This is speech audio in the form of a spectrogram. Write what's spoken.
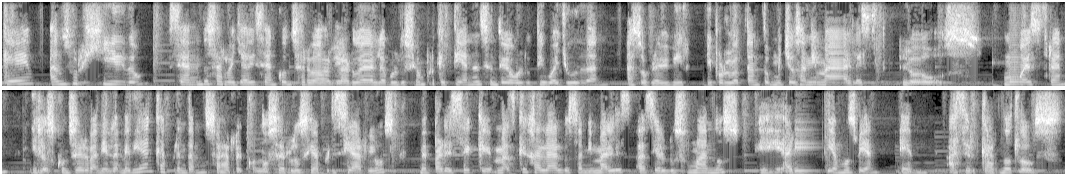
que han surgido, se han desarrollado y se han conservado a lo largo de la evolución porque tienen sentido evolutivo, ayudan a sobrevivir y por lo tanto muchos animales los muestran y los conservan. Y en la medida en que aprendamos a reconocerlos y apreciarlos, me parece que más que jalar a los animales hacia los humanos, eh, haríamos bien en acercarnos los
